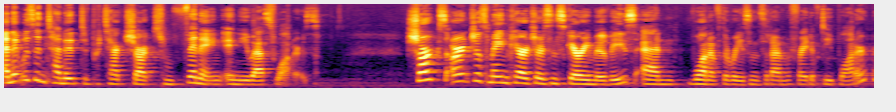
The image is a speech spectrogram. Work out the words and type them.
and it was intended to protect sharks from finning in U.S. waters. Sharks aren't just main characters in scary movies, and one of the reasons that I'm afraid of deep water.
